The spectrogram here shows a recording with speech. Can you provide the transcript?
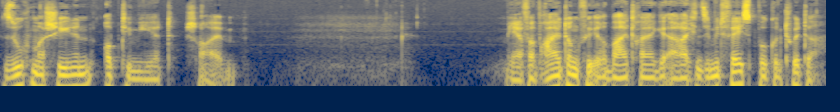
Suchmaschinen optimiert schreiben. Mehr Verbreitung für Ihre Beiträge erreichen Sie mit Facebook und Twitter.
